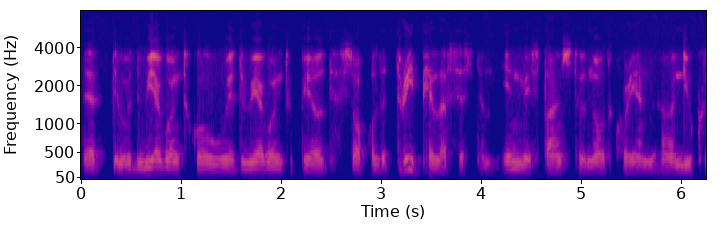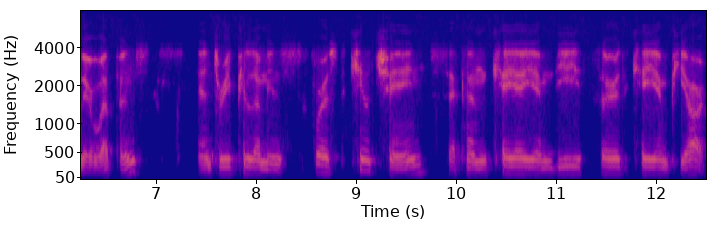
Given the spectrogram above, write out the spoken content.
that we are going to go with, we are going to build so-called three pillar system in response to North Korean uh, nuclear weapons. And three pillar means first kill chain, second KAMD, third KMPR.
